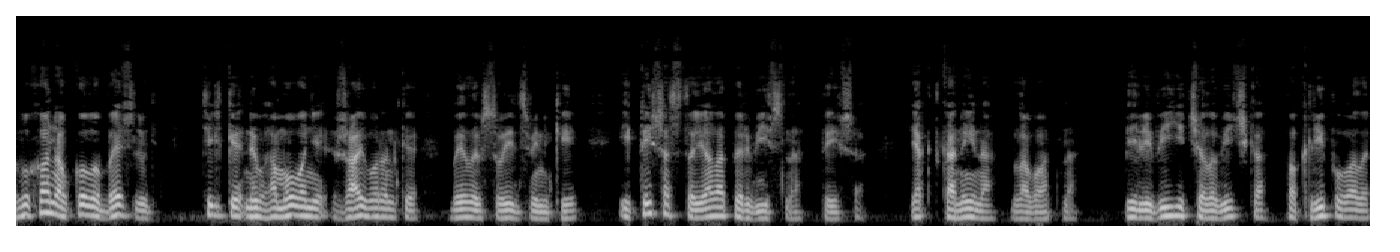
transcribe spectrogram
Глуха навколо безлюдь, тільки невгамовані жайворонки били в свої дзвінки, і тиша стояла первісна тиша, як тканина блаватна. Білі вії чоловічка покліпували,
